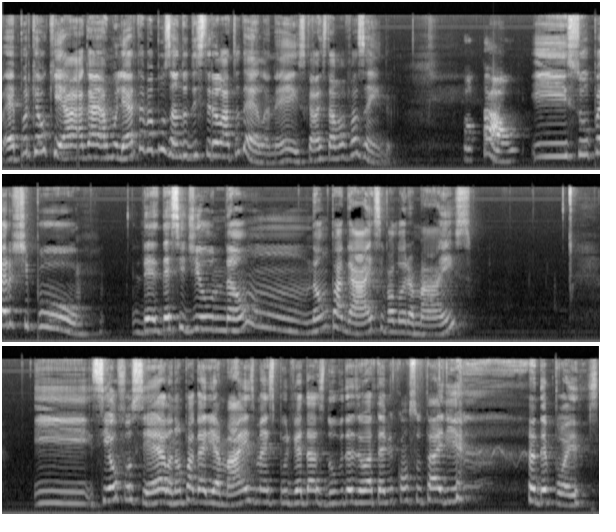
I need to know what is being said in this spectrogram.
É porque o que? A, a- mulher tava abusando do estrelato dela, né? Isso que ela estava fazendo. Total. E super, tipo, de- decidiu não, não pagar esse valor a mais. E se eu fosse ela, não pagaria mais, mas por via das dúvidas eu até me consultaria depois.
